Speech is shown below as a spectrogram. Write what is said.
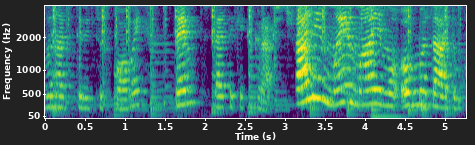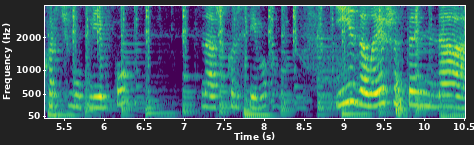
12%, тим все-таки краще. Далі ми маємо обмотати в харчову плівку наш кросівок і залишити на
